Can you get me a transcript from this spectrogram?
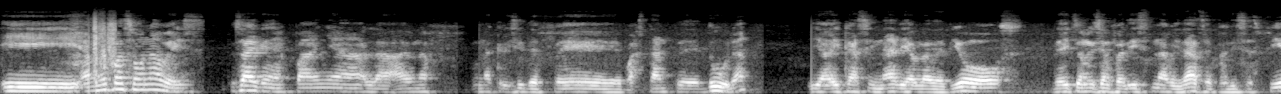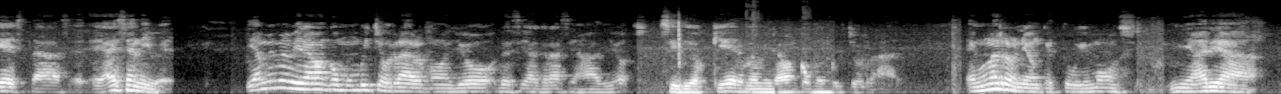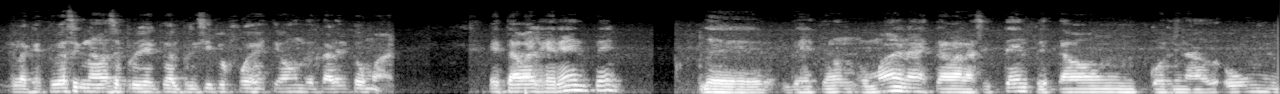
Y a mí me pasó una vez, tú sabes que en España hay una, una crisis de fe bastante dura y ahí casi nadie habla de Dios, de hecho, no dicen feliz Navidad, felices fiestas, eh, eh, a ese nivel. Y a mí me miraban como un bicho raro cuando yo decía gracias a Dios. Si Dios quiere, me miraban como un bicho raro. En una reunión que tuvimos, mi área en la que estuve asignado a ese proyecto al principio fue gestión de talento humano. Estaba el gerente de, gestión humana, estaba el asistente, estaba un coordinador, un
